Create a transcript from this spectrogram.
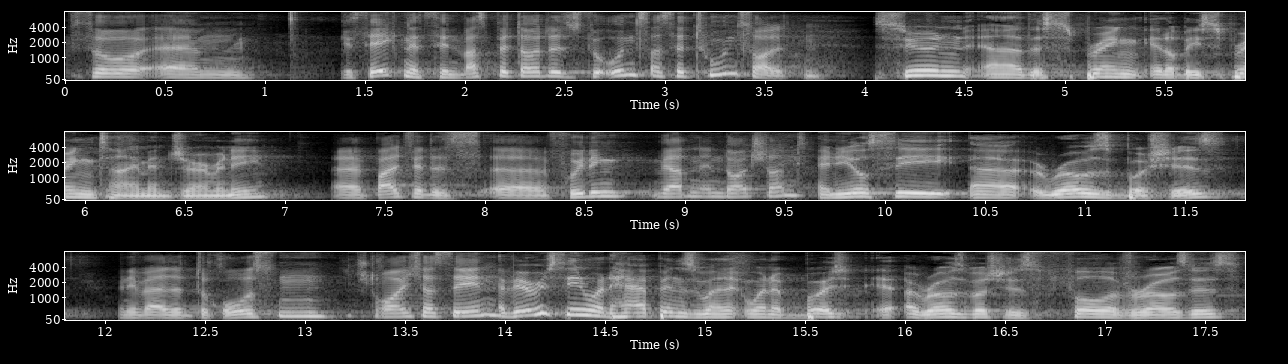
so ähm, gesegnet sind, was bedeutet es für uns, was wir tun sollten? Soon, uh, the spring, it'll be springtime in Germany, Äh, bald wird es äh, Frühling werden in Deutschland and you'll see uh, rose bushes. Und ihr werdet Rosensträucher sehen. Have you ever seen what happens when, when a bush, a rose bush is full of roses?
